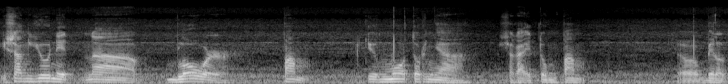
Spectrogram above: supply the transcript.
isang unit na blower pump. Yung motor niya saka itong pump So, built.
